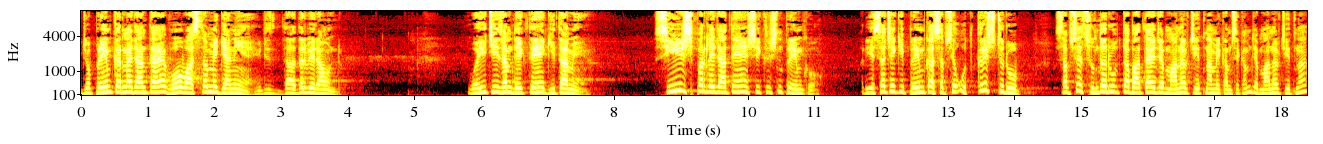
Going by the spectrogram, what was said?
जो प्रेम करना जानता है, वो वास्तव में ज्ञानी है। It is the other way round वही चीज़ हम देखते हैं गीता में। शीर्ष पर ले जाते हैं श्री कृष्ण प्रेम को। और ये सच है कि प्रेम का सबसे उत्कृष्ट रूप, सबसे सुंदर रूप तब आता है जब मानव चेतना में कम से कम, जब मानव चेतना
